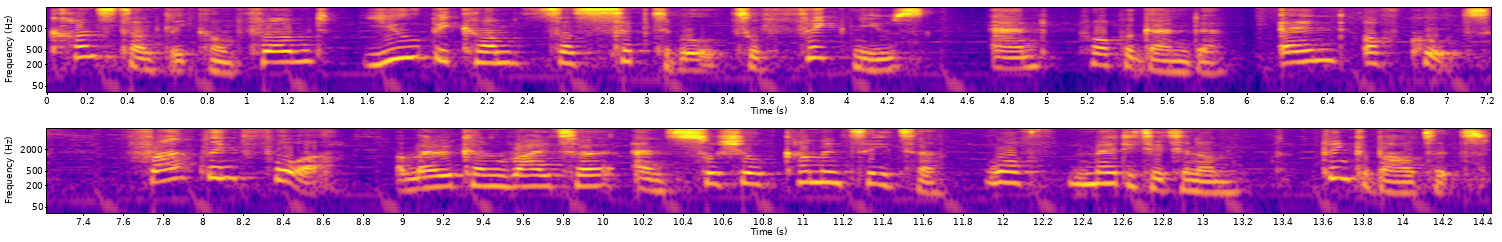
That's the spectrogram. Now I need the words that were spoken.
constantly confirmed, you become susceptible to fake news and propaganda. End of quote. Franklin Foer, American writer and social commentator, worth meditating on. Think about it.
